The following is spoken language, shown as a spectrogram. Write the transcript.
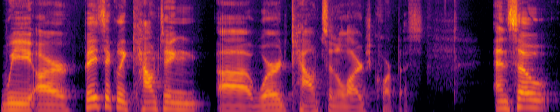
we are basically counting uh, word counts in a large corpus. And so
